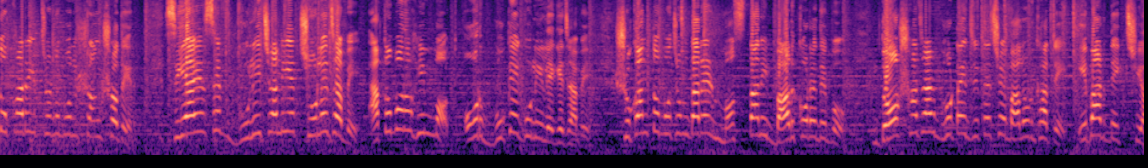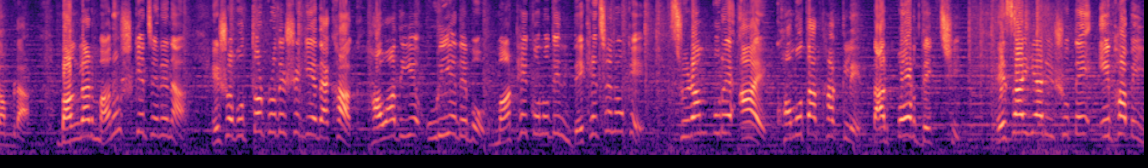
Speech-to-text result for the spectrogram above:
তোকারি তৃণমূল সংসদের। সিআইএসএফ গুলি চালিয়ে চলে যাবে, এত বড় হিম্মত, ওর বুকে গুলি লেগে যাবে। সুকান্ত মজুমদারের মস্তানি বার করে দেব। দশ হাজার ভোটে জিতেছে বালুরঘাটে, এবার দেখছি আমরা। বাংলার মানুষকে চেনে না। এসব উত্তরপ্রদেশে গিয়ে দেখাক, হাওয়া দিয়ে উড়িয়ে দেব, মাঠে কোনোদিন দেখেছেন ওকে? শ্রীরামপুরে আয়, ক্ষমতা থাকলে তারপর দেখছি। এসআইআর ইস্যুতে এভাবেই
